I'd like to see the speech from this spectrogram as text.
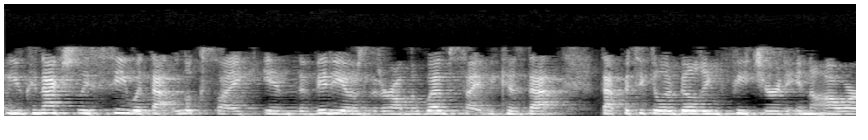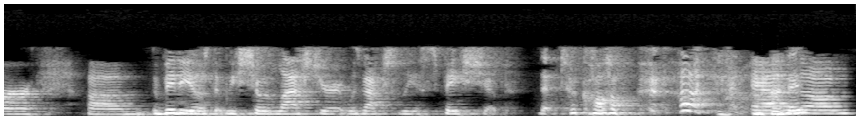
you can actually see what that looks like in the videos that are on the website because that, that particular building featured in our um, videos that we showed last year. It was actually a spaceship that took off. and um,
